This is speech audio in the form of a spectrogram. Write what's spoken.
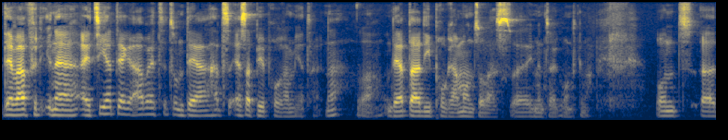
der war für die, in der IT hat der gearbeitet und der hat SAP programmiert halt, ne? So. Und der hat da die Programme und sowas äh, im Hintergrund gemacht. Und äh,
